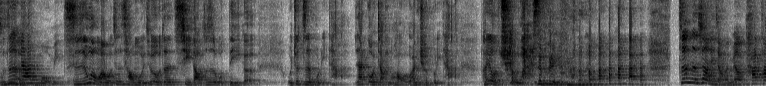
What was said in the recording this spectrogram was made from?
我真的被他莫名质问完，我真的超莫名，其实我真的气到，这是我第一个，我就真的不理他。人家跟我讲什么话，我完全不理他。朋友劝我还是不理他。真的像你讲的没有他他。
